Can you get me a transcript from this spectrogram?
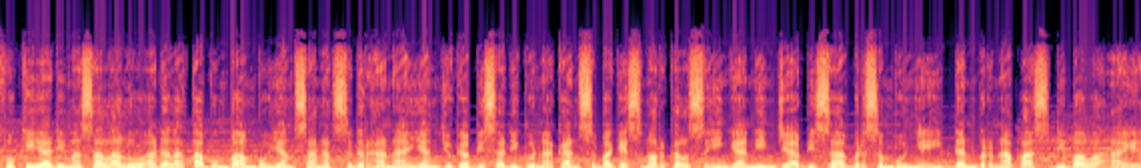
Fukia di masa lalu adalah tabung bambu yang sangat sederhana yang juga bisa digunakan sebagai snorkel sehingga ninja bisa bersembunyi dan bernapas di bawah air.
